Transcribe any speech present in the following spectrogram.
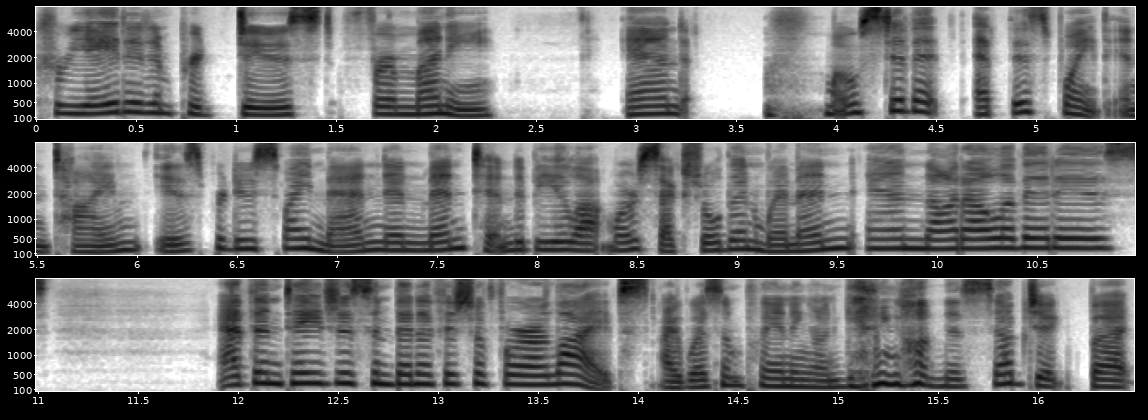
created and produced for money. And most of it at this point in time is produced by men, and men tend to be a lot more sexual than women, and not all of it is advantageous and beneficial for our lives. I wasn't planning on getting on this subject, but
